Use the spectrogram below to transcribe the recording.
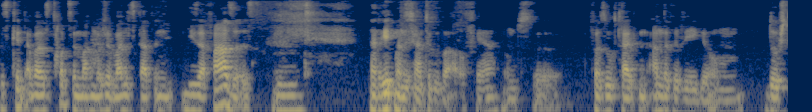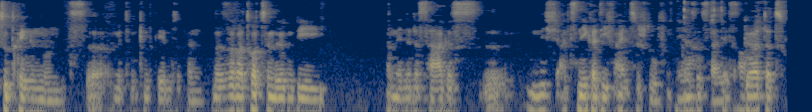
das Kind aber es trotzdem machen möchte, weil es gerade in dieser Phase ist, mhm. dann regt man sich halt darüber auf, ja, und äh, versucht halt andere Wege, um durchzudringen und äh, mit dem Kind reden zu können. Das ist aber trotzdem irgendwie am Ende des Tages äh, nicht als negativ einzustufen. Ja, das ist halt, gehört dazu.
